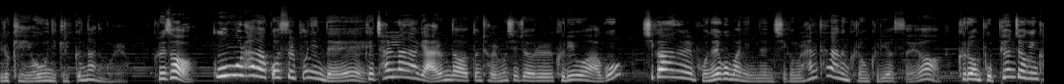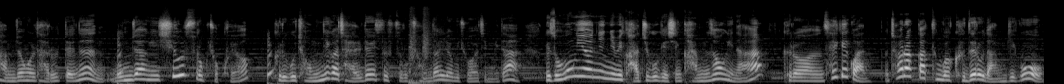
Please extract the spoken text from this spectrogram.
이렇게 여운이 길이 끝나는 거예요. 그래서 꿈을 하나 꿨을 뿐인데 이렇게 찬란하게 아름다웠던 젊은 시절을 그리워하고 시간을 보내고만 있는 지금을 한탄하는 그런 글이었어요. 그런 보편적인 감정을 다룰 때는 문장이 쉬울수록 좋고요. 그리고 정리가 잘 돼 있을수록 전달력이 좋아집니다. 그래서 홍희 언니님이 가지고 계신 감성이나 그런 세계관, 철학 같은 걸 그대로 남기고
